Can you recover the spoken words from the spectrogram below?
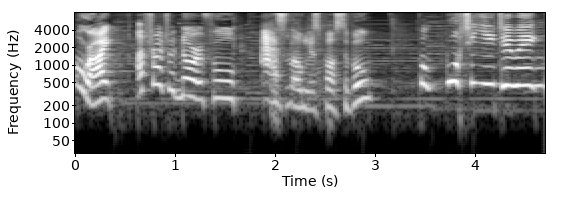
All right, I've tried to ignore it for as long as possible. But what are you doing?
